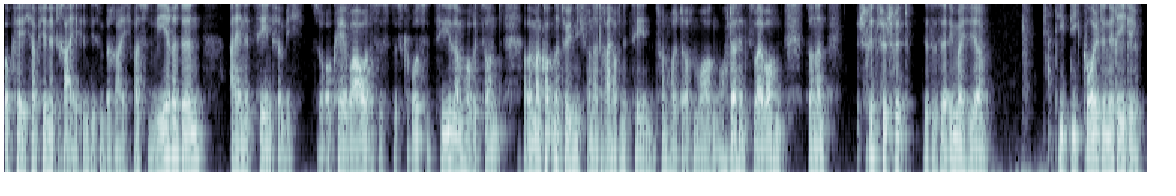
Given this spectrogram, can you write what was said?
okay, ich habe hier eine drei in diesem Bereich, was wäre denn eine 10 für mich. So, okay, wow, das ist das große Ziel am Horizont. Aber man kommt natürlich nicht von einer 3 auf eine 10 von heute auf morgen oder in zwei Wochen, sondern Schritt für Schritt. Das ist ja immer hier die, die goldene Regel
